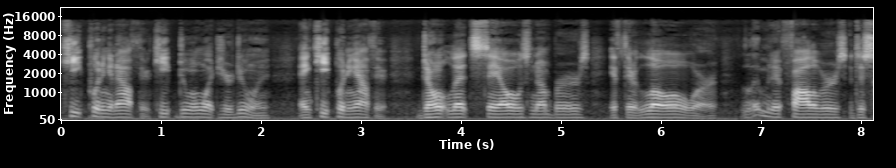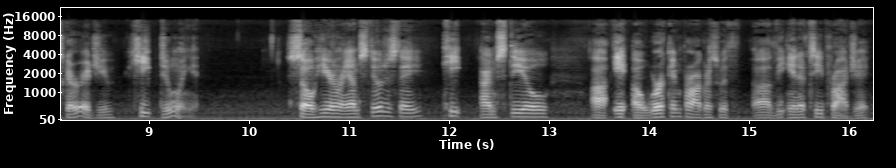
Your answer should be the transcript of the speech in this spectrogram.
Keep putting it out there. Keep doing what you're doing and keep putting out there. Don't let sales numbers, if they're low or limited followers, discourage you. Keep doing it. So here I am still to say, keep, I'm still uh, a work in progress with uh, the NFT project.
